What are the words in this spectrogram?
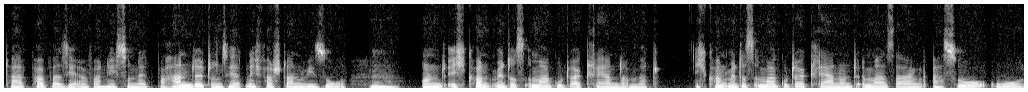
da hat Papa sie einfach nicht so nett behandelt und sie hat nicht verstanden, wieso. Hm. Und ich konnte mir das immer gut erklären damit. Ich konnte mir das immer gut erklären und immer sagen, ach so, oh,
